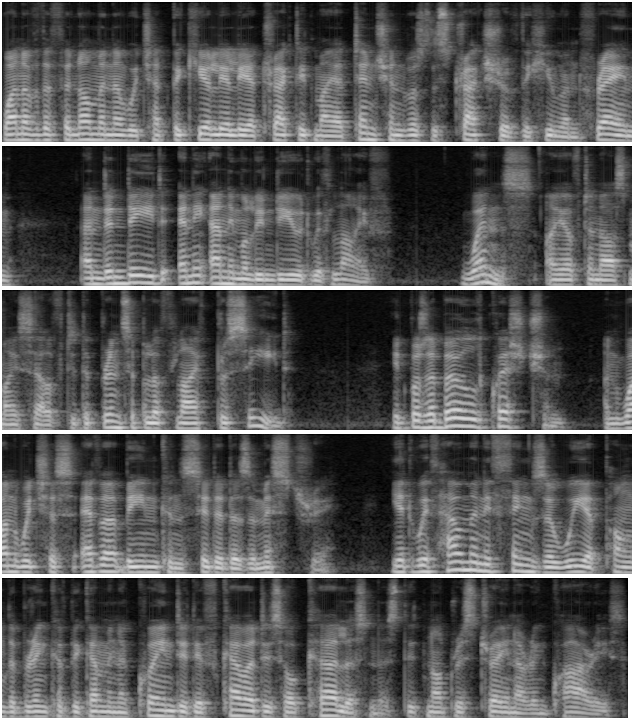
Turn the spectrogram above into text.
One of the phenomena which had peculiarly attracted my attention was the structure of the human frame, and indeed any animal endued with life. Whence, I often asked myself, did the principle of life proceed? It was a bold question, and one which has ever been considered as a mystery. Yet with how many things are we upon the brink of becoming acquainted if cowardice or carelessness did not restrain our inquiries?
